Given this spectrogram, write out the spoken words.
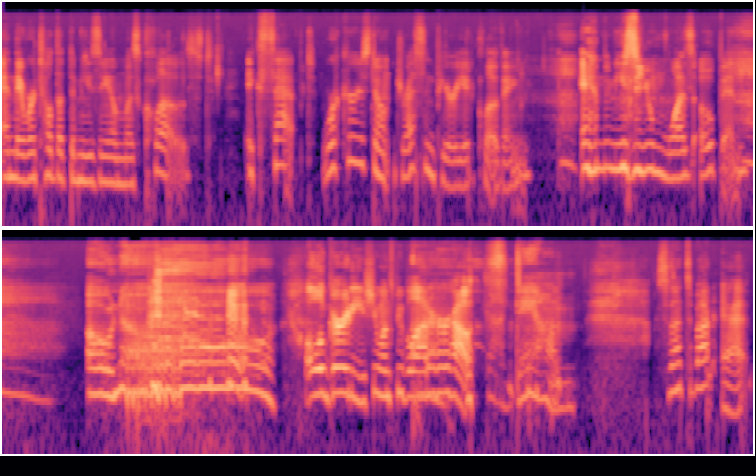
and they were told that the museum was closed. Except workers don't dress in period clothing, and the museum was open. Oh no. Old Gertie, she wants people out of her house. God Damn. So that's about it.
